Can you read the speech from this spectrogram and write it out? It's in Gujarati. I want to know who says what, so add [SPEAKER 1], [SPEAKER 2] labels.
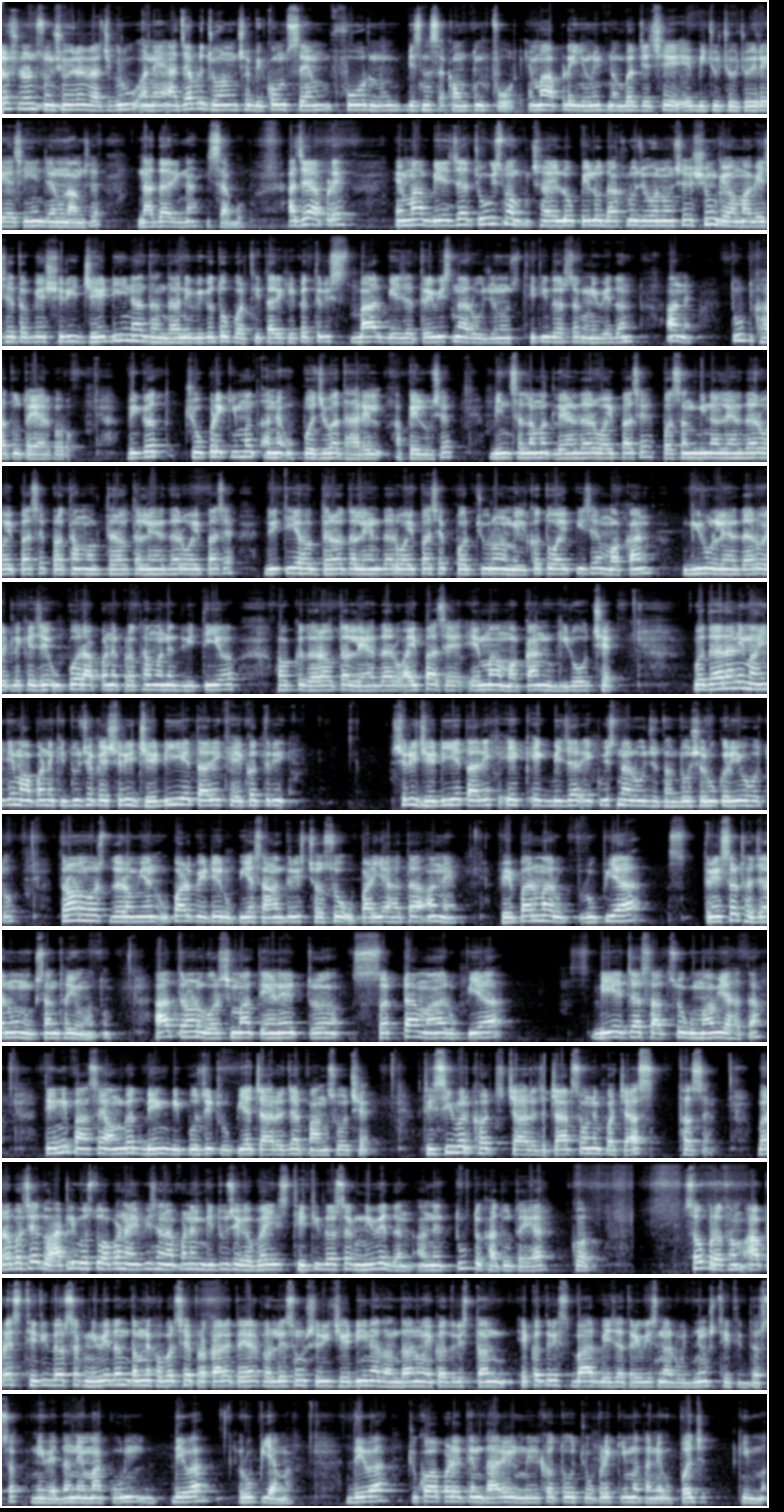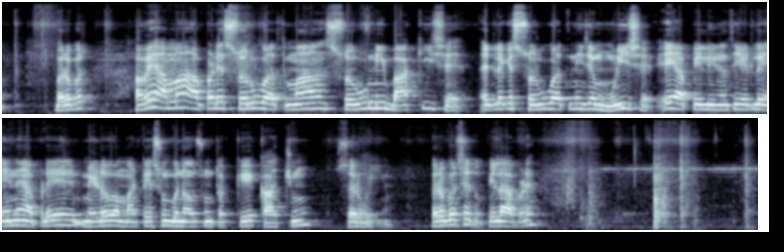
[SPEAKER 1] હેલો સ્ટુડન્ટ હું છું રાજગુરુ અને આજે આપણે જોવાનું છે બીકોમ સેમ ફોરનું બિઝનેસ એકાઉન્ટિંગ ફોર એમાં આપણે યુનિટ નંબર જે છે એ બીજું જો જોઈ રહ્યા છીએ જેનું નામ છે નાદારીના હિસાબો આજે આપણે એમાં બે હજાર ચોવીસમાં પૂછાયેલો પેલો દાખલો જોવાનો છે શું કહેવા માગે છે તો કે શ્રી જેડીના ધંધાની વિગતો પરથી તારીખ એકત્રીસ બાર બે હજાર ત્રેવીસના રોજનું સ્થિતિદર્શક નિવેદન અને તૂટ ખાતું તૈયાર કરો વિગત, ચોપડે કિંમત અને ઉપજવા ધારેલ આપેલું છે. બિનસલામત લેણદારો આપ્યા છે, પસંદગીના લેણદારો આપ્યા છે, પ્રથમ હક ધરાવતા લેણદારો આપ્યા છે, દ્વિતીય હક ધરાવતા લેણદારો આપ્યા છે, પરચુરણ મિલકતો આપી છે, મકાન, ગીરો લેણદારો એટલે કે જે ઉપર આપણને પ્રથમ અને દ્વિતીય હક ધરાવતા લેણદારો આપ્યા છે, એમાં મકાન, ગીરો છે. વધારાની માહિતીમાં આપણને કીધું છે કે શ્રી જેડીએ તારીખ એકત્રીસ શ્રી જેડીએ તારીખ એક એક બે હજાર એકવીસના રોજ ધંધો શરૂ કર્યો હતો. ત્રણ વર્ષ દરમિયાન ઉપાડ પેટે રૂપિયા સાડત્રીસ, છસો ઉપાડ્યા હતા અને વેપારમાં રૂપ- રૂપિયા ત્રેસઠ હજારનું નુકસાન થયું હતું. આ ત્રણ વર્ષમાં તેણે સટ્ટામાં રૂપિયા બે હજાર સાતસો ગુમાવ્યા હતા. તેની પાસે અંગત બેંક ડિપોઝિટ રૂપિયા ચાર હજાર પાંચસો છે. રિસીવર ખર્ચ ચાર હજાર, ચારસો ને પચાસ થશે. બરાબર છે? તો આટલી વસ્તુ આપણને આપી આપણને એમ કીધું છે કે ભાઈ સ્થિતિદર્શક નિવેદન અને તૂટ ખાતું તૈયાર કરો. સૌ પ્રથમ આપણે સ્થિતિદર્શક નિવેદન તમને ખબર છે, પ્રકારે તૈયાર કરી લેશું. શ્રી જેડીના ધંધાનું એકત્રીસ તન એકત્રીસ બાર બે હજાર ત્રેવીસના રોજનું સ્થિતિદર્શક નિવેદન. એમાં કુલ દેવા રૂપિયામાં. દેવા ચૂકવવા પડે તેમ ધારેલ મિલકતો, ચોપડે કિંમત અને ઉપજ કિંમત. બરાબર? હવે આમાં આપણે શરૂઆતમાં શરૂની બાકી છે, એટલે કે શરૂઆતની જે મૂડી છે, એ આપેલી નથી, એટલે એને આપણે મેળવવા માટે શું બનાવશું? તો કે કાચું સરવૈયું. બરાબર છે? તો પહેલાં આપણે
